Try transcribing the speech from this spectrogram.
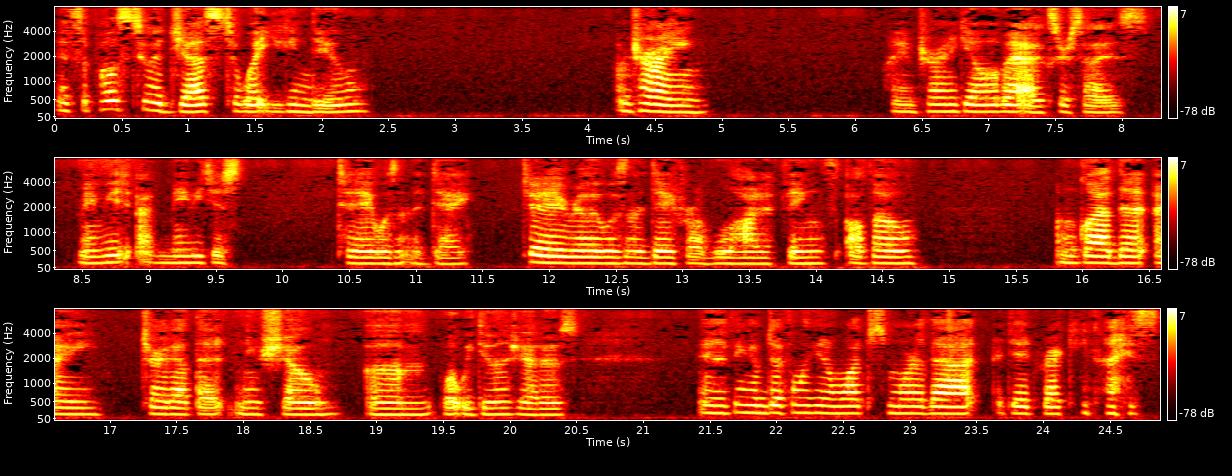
It's supposed to adjust to what you can do. I'm trying. I am trying to get a little bit of exercise. Maybe, uh, maybe just today wasn't the day. Today really wasn't the day for a lot of things, although I'm glad that I tried out that new show, um, What We Do in the Shadows. And I think I'm definitely going to watch some more of that. I did recognize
